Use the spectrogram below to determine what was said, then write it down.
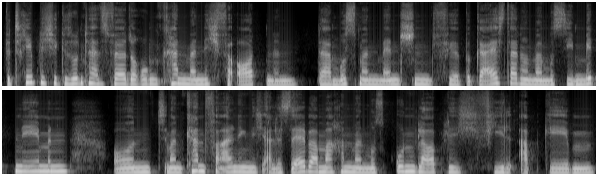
Betriebliche Gesundheitsförderung kann man nicht verordnen. Da muss man Menschen für begeistern und man muss sie mitnehmen und man kann vor allen Dingen nicht alles selber machen. Man muss unglaublich viel abgeben,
